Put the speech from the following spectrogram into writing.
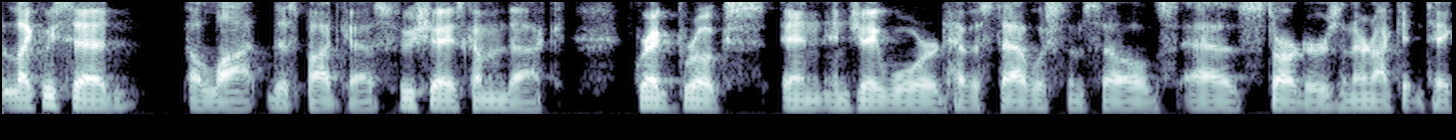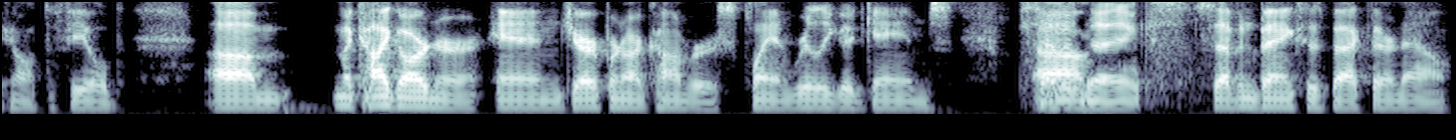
like we said a lot this podcast, Foucha is coming back. Greg Brooks and, and Jay Ward have established themselves as starters and they're not getting taken off the field. Um, Mekhi Garner and Jarrick Bernard-Converse playing really good games. Sevyn um, Banks. Sevyn Banks is back there now.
